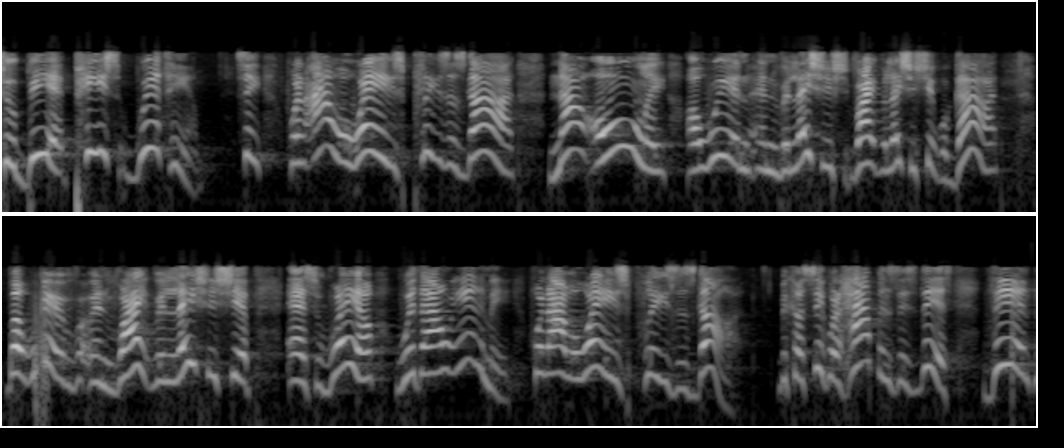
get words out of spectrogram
to be at peace with him. See, when our ways pleases God, not only are we in, in relationship, right relationship with God, but we're in right relationship as well with our enemy. When our ways pleases God. Because see, what happens is this: then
